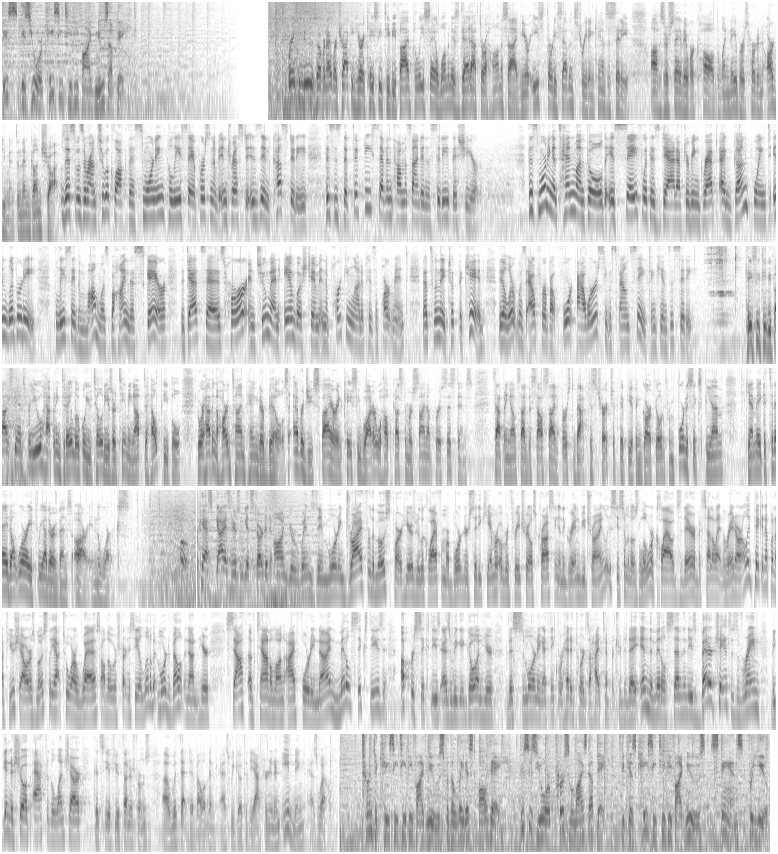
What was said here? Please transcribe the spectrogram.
This is your KCTV5 News Update. Breaking news overnight. We're tracking here at KCTV5. Police say a woman is dead after a homicide near East 37th Street in Kansas City. Officers say they were called when neighbors heard an argument and then gunshots. This was around 2 o'clock this morning. Police say a person of interest is in custody. This is the 57th homicide in the city this year. This morning, a 10 month old is safe with his dad after being grabbed at gunpoint in Liberty. Police say the mom was behind the scare. The dad says her and two men ambushed him in the parking lot of his apartment. That's when they took the kid. The alert was out for about four hours. He was found safe in Kansas City. KCTV5 stands for you. Happening today, local utilities are teaming up to help people who are having a hard time paying their bills. Evergy, Spire, and KC Water will help customers sign up for assistance. It's happening outside the Southside First Baptist Church at 50th and Garfield from 4 to 6 p.m. If you can't make it today, don't worry. Three other events are in the works. Oh, forecast, guys, here as we get started on your Wednesday morning drive for the most part here as we look live from our Bordner City camera over Three Trails Crossing in the Grandview Triangle. You see some of those lower clouds there, but satellite and radar only picking up on a few showers, mostly out to our west, although we're starting to see a little bit more development out here south of town along I-49, middle 60s, upper 60s as we get going here this morning. I think we're headed towards a high temperature today in the middle 70s. Better chances of rain begin to show up after the lunch hour. Could see a few thunderstorms uh, with that development as we go through the afternoon and evening as well. Turn to KCTV5 News for the latest all day. This is your personalized update because KCTV5 News stands for you.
